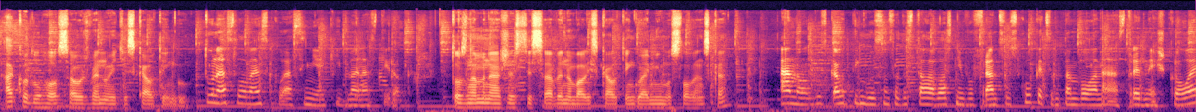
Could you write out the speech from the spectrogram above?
Ako dlho sa už venujete scoutingu? Tu na Slovensku asi nejaký 12. rok. To znamená, že ste sa venovali scoutingu aj mimo Slovenska? Áno, ku scoutingu som sa dostala vlastne vo Francúzsku, keď som tam bola na strednej škole,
